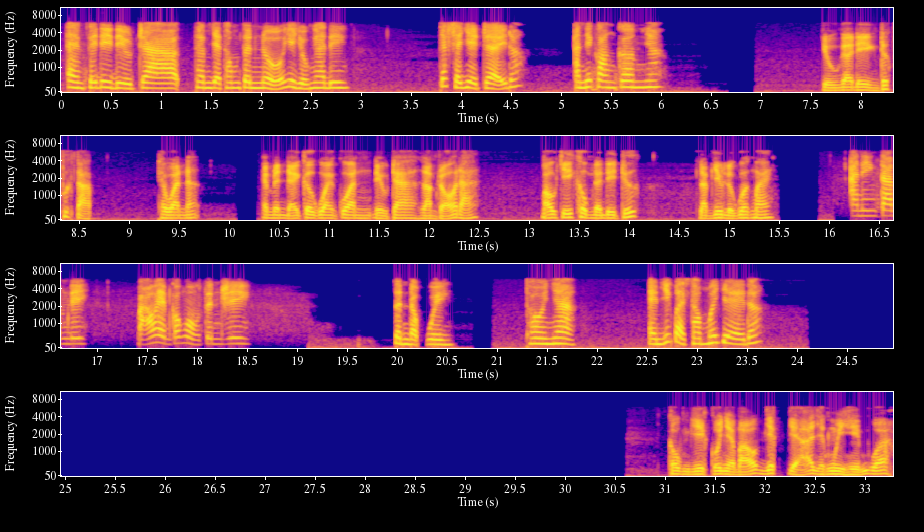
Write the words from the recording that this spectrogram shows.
Em phải đi điều tra thêm vài thông tin nữa về vụ Nga Điên. Chắc sẽ về trễ đó. Anh với con ăn cơm nha. Vụ Nga Điên rất phức tạp. Theo anh á, em nên để cơ quan của anh điều tra làm rõ đã. Báo chí không nên đi trước, làm dư luận quan mang. Anh yên tâm đi, báo em có nguồn tin riêng. Tin độc quyền. Thôi nha, em viết bài xong mới về đó. Công việc của nhà báo vất vả và nguy hiểm quá.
